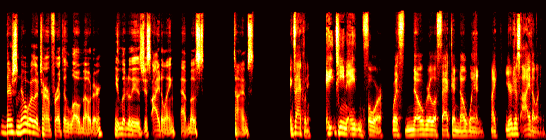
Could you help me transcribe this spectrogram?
there's no other term for it than low motor. He literally is just idling at most times. Exactly. 18, 8, and 4 with no real effect and no win. Like you're just idling.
